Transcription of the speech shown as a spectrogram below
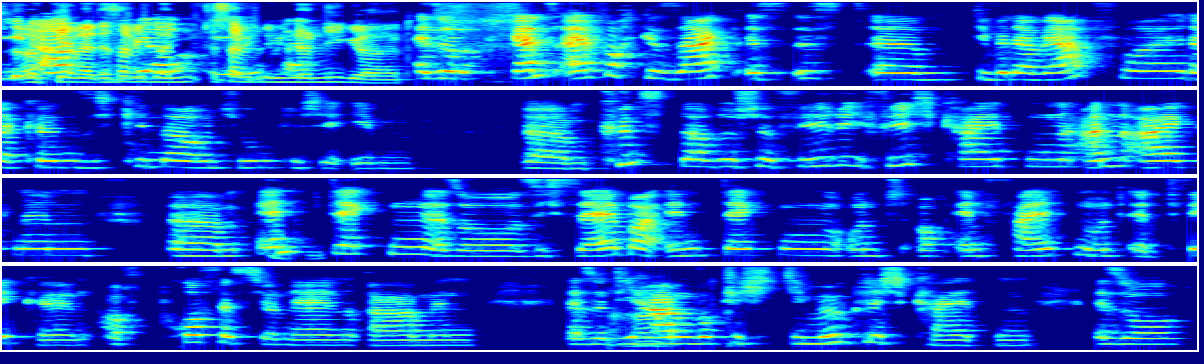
die Okay, weil das habe ich, noch- das hab ich nämlich noch nie gehört. Also ganz einfach gesagt, es ist ähm, die Villa wertvoll, da können sich Kinder und Jugendliche eben ähm, künstlerische Fäh- Fähigkeiten aneignen, ähm, entdecken, also sich selber entdecken und auch entfalten und entwickeln auf professionellen Rahmen. Also die Aha. haben wirklich die Möglichkeiten. Also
